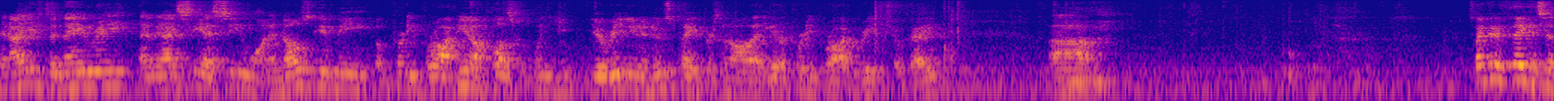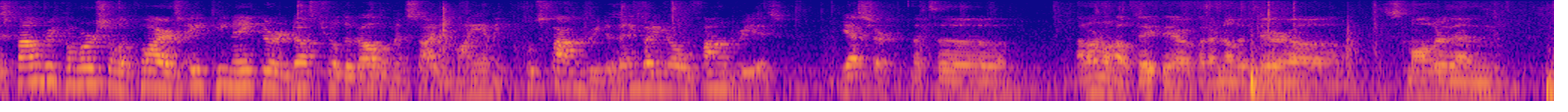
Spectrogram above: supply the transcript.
and I use the NARI and the ICSC one, and those give me a pretty broad, you know, plus when you, you're reading the newspapers and all that, you get a pretty broad reach, okay? Um, Second thing, it says Foundry Commercial acquires 18 acre industrial development site in Miami. Who's Foundry? Does anybody know who Foundry is? Yes, sir. That's uh, I don't know how big they are, but I know that they're uh, smaller than They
